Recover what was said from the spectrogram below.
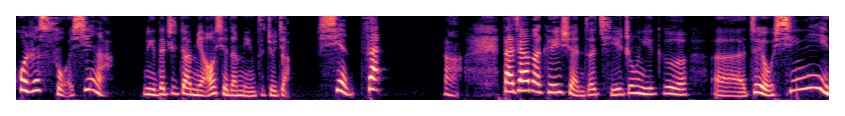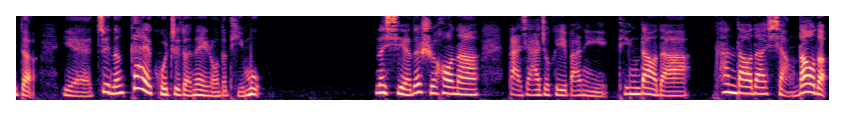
或者索性啊，你的这段描写的名字就叫现在。啊，大家呢可以选择其中一个呃最有新意的，也最能概括这段内容的题目。那写的时候呢，大家就可以把你听到的、看到的、想到的，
